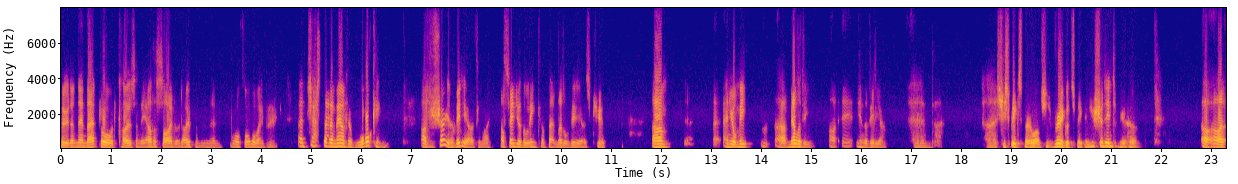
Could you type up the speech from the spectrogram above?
food. And then that door would close and the other side would open and then walk all the way back. And just that amount of walking, I'll show you the video if you like. I'll send you the link of that little video. It's cute. Um, and you'll meet uh, Melody uh, in the video. And uh, she speaks very well. She's a very good speaker. You should interview her. Uh, uh,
